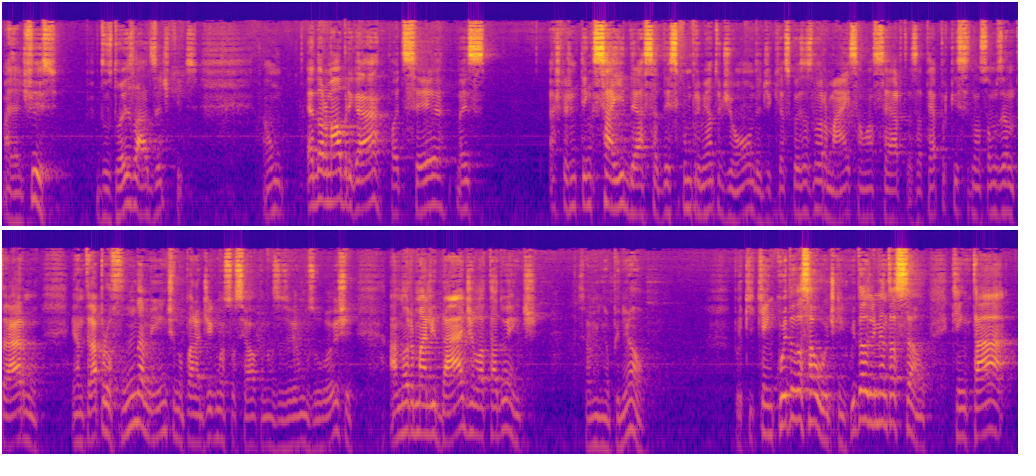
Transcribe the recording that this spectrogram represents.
Mas é difícil. Dos dois lados é difícil. Então, é normal brigar, pode ser, mas acho que a gente tem que sair dessa desse cumprimento de onda de que as coisas normais são as certas, até porque se nós formos entrarmos entrar profundamente no paradigma social que nós vivemos hoje, a normalidade ela está doente. Essa é a minha opinião. Porque quem cuida da saúde, quem cuida da alimentação, quem está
